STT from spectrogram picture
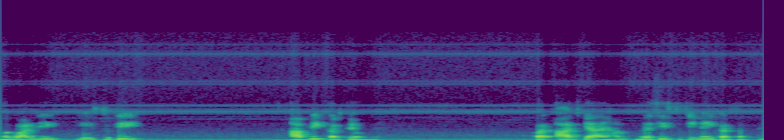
भगवान जी की स्तुति आप भी करते होंगे, पर आज क्या है, हम वैसी स्तुति नहीं कर सकते।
